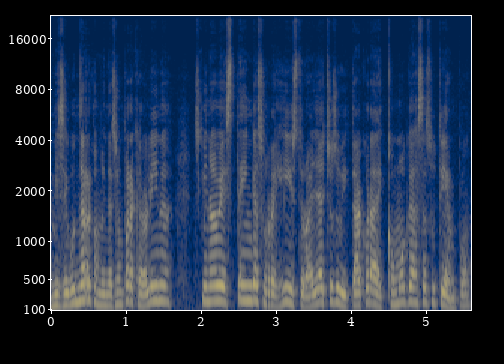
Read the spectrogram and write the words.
Mi segunda recomendación para Carolina es que una vez tenga su registro, haya hecho su bitácora de cómo gasta su tiempo,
